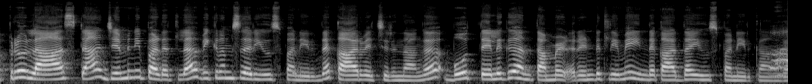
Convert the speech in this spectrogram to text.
அப்புறம் லாஸ்ட்டாக ஜெமினி படத்தில் விக்ரம் சார் யூஸ் பண்ணியிருந்த கார் வச்சுருந்தாங்க. போத் தெலுங்கு அண்ட் தமிழ் ரெண்டுத்துலேயுமே இந்த கார் தான் யூஸ் பண்ணியிருக்காங்க.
